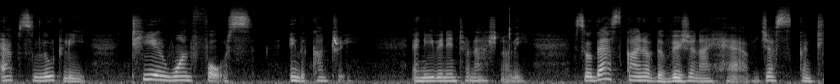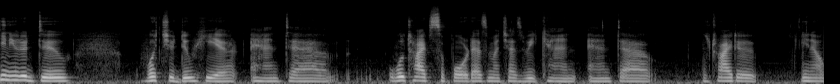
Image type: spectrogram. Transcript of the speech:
absolutely tier one force in the country and even internationally. So that's kind of the vision I have. Just continue to do what you do here, and uh, we'll try to support as much as we can, and uh, we'll try to, you know,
